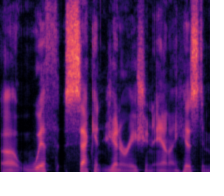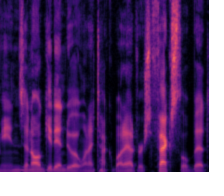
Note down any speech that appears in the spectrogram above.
uh, with second generation antihistamines, and I'll get into it when I talk about adverse effects a little bit,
